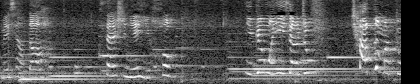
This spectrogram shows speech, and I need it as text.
没想到三十年以后，你跟我印象中差这么多。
